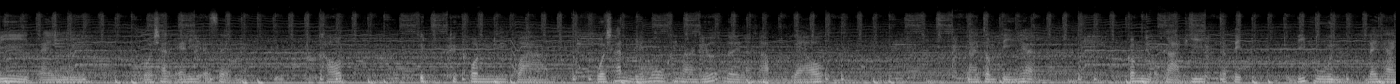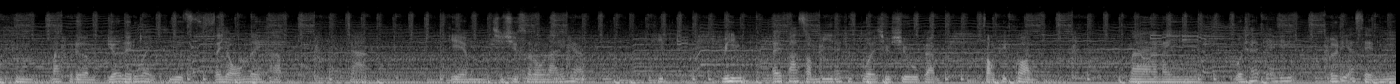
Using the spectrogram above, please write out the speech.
บี้ในเวอร์ชัน Early Access เนี่ยเขาอึดถึกทนกว่าเวอร์ชันเดโมขึ้นมาเยอะเลยนะครับ แล้วการโจมตีเนี่ยก็มีโอกาสที่จะติดดิปูนได้ง่ายขึ้นมากกว่าเดิมเยอะเลยด้วย คือสยองเลยครับ จากเกมชิวๆสโลไลท์เนี่ยที่วิ่งไล่ฟาซอมบี้ได้ทุกตัวชิวๆแบบ2คลิปก่อน มาในเวอร์ชัน Early Access นี้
